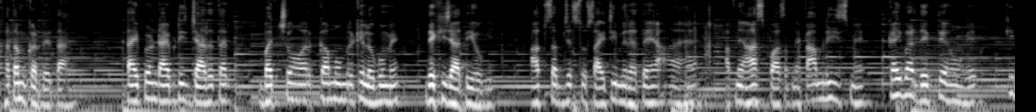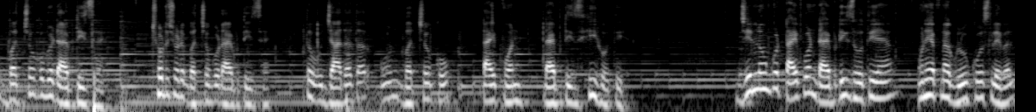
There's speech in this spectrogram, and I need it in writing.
ख़त्म कर देता है। टाइप वन डायबिटीज़ ज़्यादातर बच्चों और कम उम्र के लोगों में देखी जाती होगी। आप सब जिस सोसाइटी में रहते हैं हैं, अपने आसपास, अपने फैमिलीज़ में, कई बार देखते होंगे कि बच्चों को भी डायबिटीज़ है। छोटे छोटे बच्चों को डायबिटीज़ है। तो ज़्यादातर उन बच्चों को टाइप वन डायबिटीज़ ही होती है। जिन लोगों को टाइप वन डायबिटीज़ होती है, उन्हें अपना ग्लूकोज लेवल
